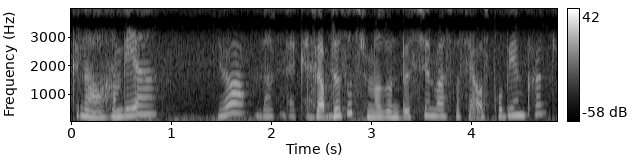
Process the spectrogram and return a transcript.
genau, haben wir Ja, was vergessen? ich glaube, das ist schon mal so ein bisschen was, was ihr ausprobieren könnt.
